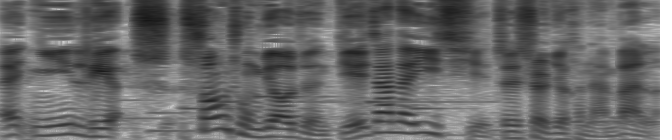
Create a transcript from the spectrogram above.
哎，你两双重标准叠加在一起，这事儿就很难办了。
